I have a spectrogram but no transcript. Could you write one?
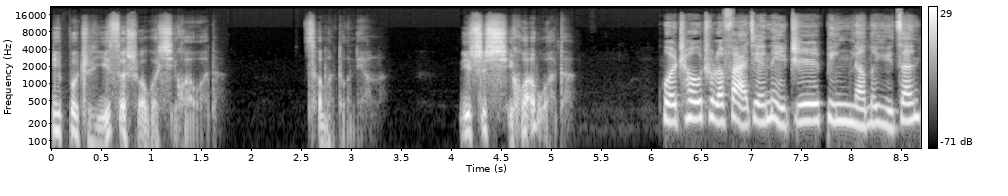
你不止一次说过喜欢我的，这么多年了，你是喜欢我的。”我抽出了发间那只冰凉的玉簪，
